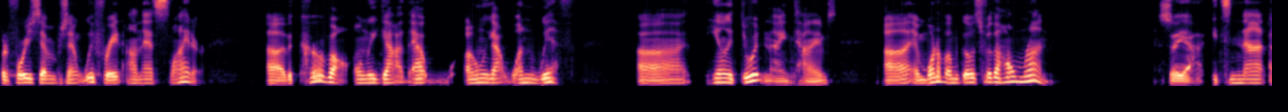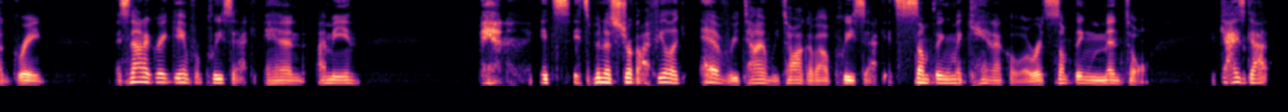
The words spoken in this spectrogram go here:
but a 47% whiff rate on that slider. Uh, the curveball only got that only got one whiff. Uh, he only threw it nine times, uh, and one of them goes for the home run. So yeah, it's not a great it's not a great game for Plesac. And I mean, man, it's it's been a struggle. I feel like every time we talk about Plesac, it's something mechanical or it's something mental the guy's got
